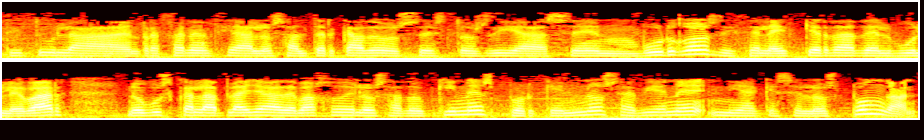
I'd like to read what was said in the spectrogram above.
titula en referencia a los altercados estos días en Burgos. Dice la izquierda del Boulevard no busca la playa debajo de los adoquines porque no se aviene ni a que se los pongan.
